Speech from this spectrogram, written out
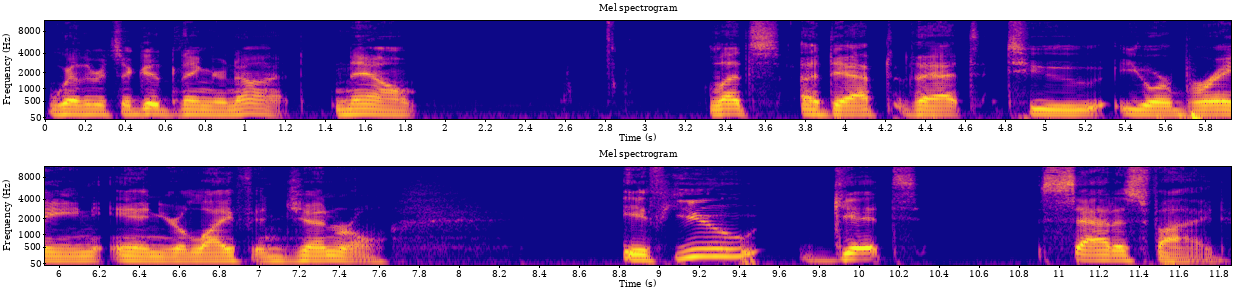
whether it's a good thing or not. Now let's adapt that to your brain and your life in general. If you get satisfied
